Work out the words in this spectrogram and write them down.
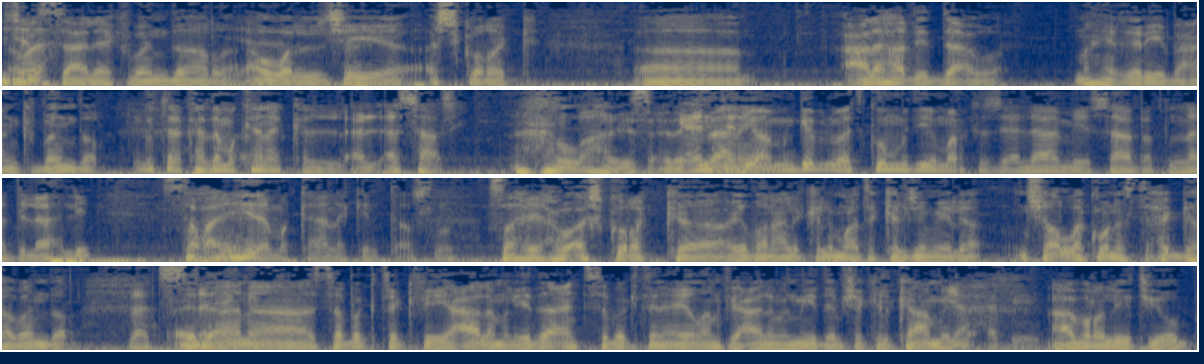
مس عليك بندر. أول شيء أشكرك آه على هذه الدعوة. ما هي غريبة عنك بندر. قلت لك هذا مكانك ال- الأساسي. الله يسعدك. يعني أنت اليوم من قبل ما تكون مدير مركز إعلامي سابق للنادي الأهلي طبعا صحيح. هنا مكانك أنت أصلا. صحيح وأشكرك أيضا على كلماتك الجميلة. إن شاء الله أكون أستحقها بندر. لا تستحق. إذا أنا سبقتك في عالم الإذاعة أنت سبقتني أيضا في عالم الميديا بشكل كامل يا حبيبي. عبر اليوتيوب.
